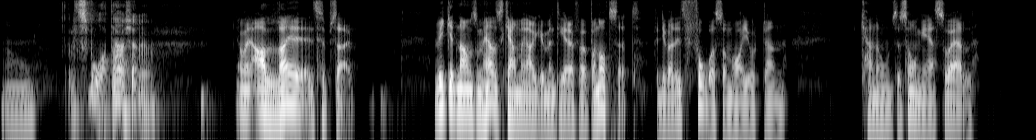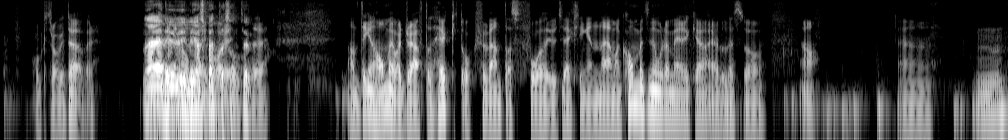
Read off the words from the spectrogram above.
ja. Det är svårt det här känner jag. Ja, men alla är typ så här. Vilket namn som helst kan man ju argumentera för på något sätt. För det är väldigt få som har gjort en kanonsäsong i SHL och dragit över. Nej, det är ju Elias Pettersson typ. eh, Antingen har man ju varit draftad högt och förväntas få utvecklingen när man kommer till Nordamerika eller så, ja. Eh, Mm.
